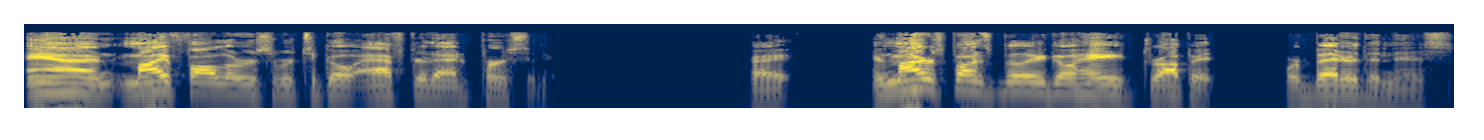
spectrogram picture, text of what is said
And my followers were to go after that person, right? And my responsibility to go, hey, drop it. We're better than this.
